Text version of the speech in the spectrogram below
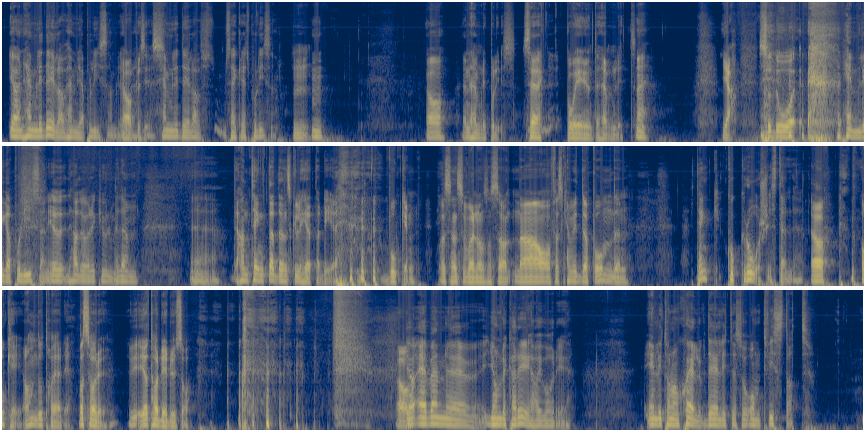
Ja, en hemlig del av hemliga polisen. blev Ja, det. precis. Hemlig del av säkerhetspolisen. Mm. Mm. Ja, en hemlig polis. Säpo är ju inte hemligt. Nej, Så då, hemliga polisen. Ja, Det hade varit kul med den. Eh, han tänkte att den skulle heta det, boken. Och sen så var det någon som sa, nja, fast kan vi döpa om den? tänk Cockroach istället. Ja, okej, ja men då tar jag det. Vad sa du? Jag tar det du sa. Ja, ja. även eh, John Le Carré har ju varit, enligt honom själv, det är lite så omtvistat.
